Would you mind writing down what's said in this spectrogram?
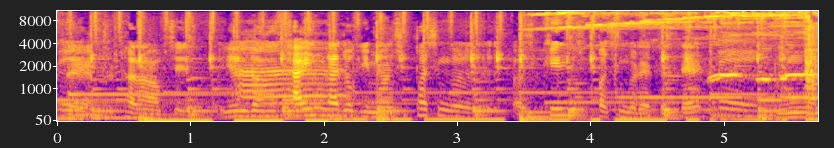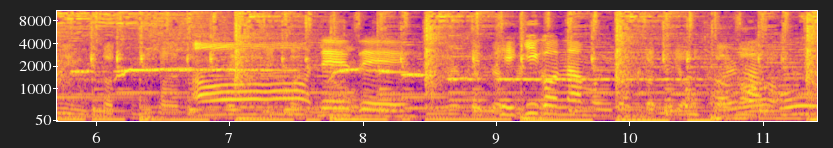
네. 네, 불편함 없이 예를 들면 아. 4인 가족이면 슈퍼싱글 어, 퀸 슈퍼싱글 했을 때 네. 누군가는 웃어 주무셔서 어, 네네. 대기거나 뭐 이런 게 조금 덜 하고.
